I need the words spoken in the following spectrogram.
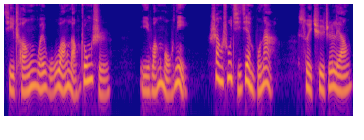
启程为吴王郎中时，以王谋逆，尚书极谏不纳，遂去之良，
